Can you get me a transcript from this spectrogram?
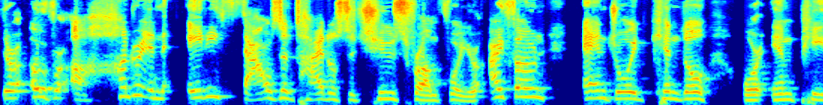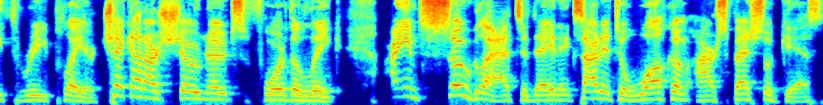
There are over 180,000 titles to choose from for your iPhone, Android, Kindle, or MP3 player. Check out our show notes for the link. I am so glad today and excited to welcome our special guest,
